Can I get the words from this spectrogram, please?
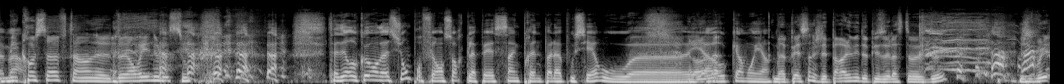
bah. Microsoft, hein, de- envoyez-nous les sous. T'as des recommandations pour faire en sorte que la PS5 prenne pas la poussière ou euh, il y Alors a là- aucun moyen? Ma PS5, je l'ai pas rallumée depuis The Last of Us 2. je voulais,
